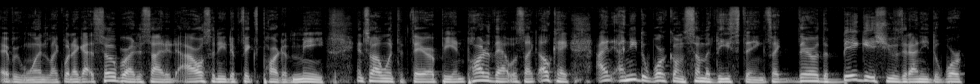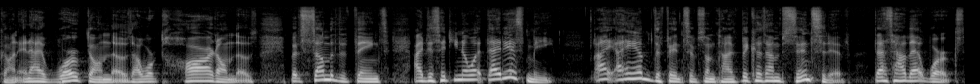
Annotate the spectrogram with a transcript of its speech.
everyone. Like when I got sober, I decided I also need to fix part of me. And so I went to therapy. And part of that was like, okay, I, I need to work on some of these things. Like there are the big issues that I need to work on. And I worked on those. I worked hard on those. But some of the things, I just said, you know what? That is me. I, I am defensive sometimes because I'm sensitive. That's how that works.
